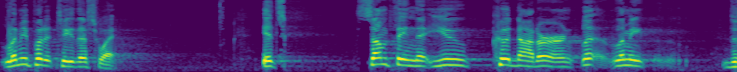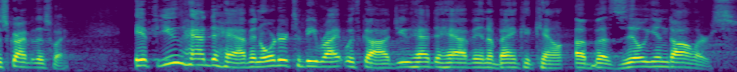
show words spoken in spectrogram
let me put it to you this way it's something that you could not earn. Let, let me describe it this way. If you had to have, in order to be right with God, you had to have in a bank account a bazillion dollars.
